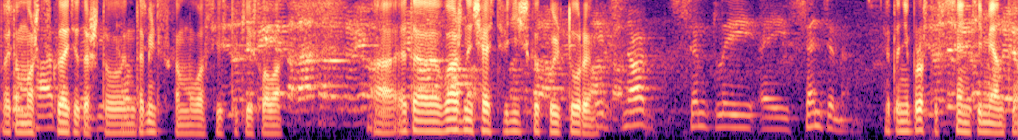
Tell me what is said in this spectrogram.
Поэтому можете сказать это, что на тамильском у вас есть такие слова. А, это важная часть ведической культуры. Это не просто сентименты.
